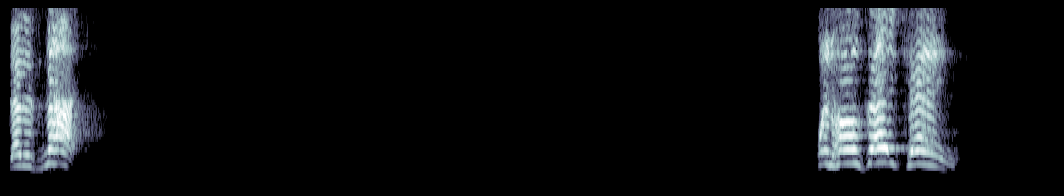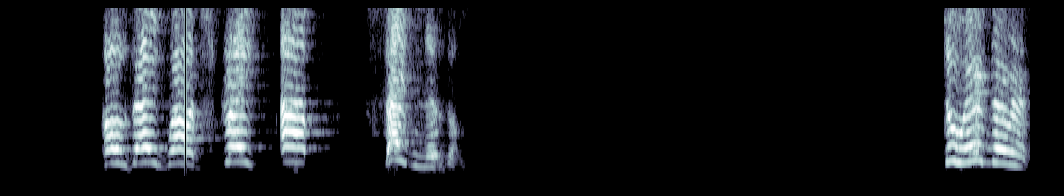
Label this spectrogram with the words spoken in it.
that is not. When Jose came, Jose brought straight up Satanism. Through ignorance.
